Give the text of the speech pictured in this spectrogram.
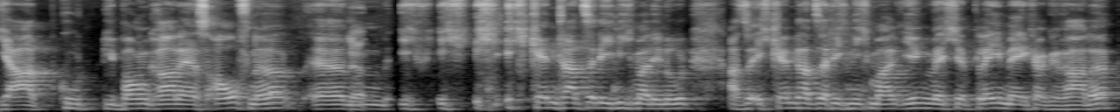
Ja, gut, die bauen gerade erst auf, ne? Ähm, ja. Ich, ich, ich, ich kenne tatsächlich nicht mal den, also ich kenne tatsächlich nicht mal irgendwelche Playmaker gerade.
